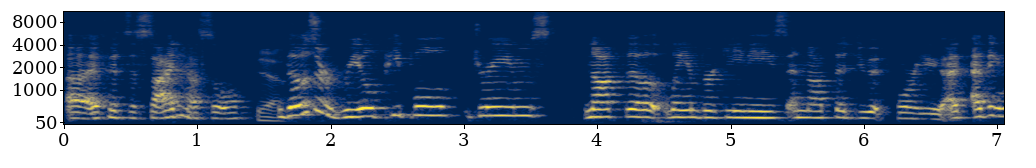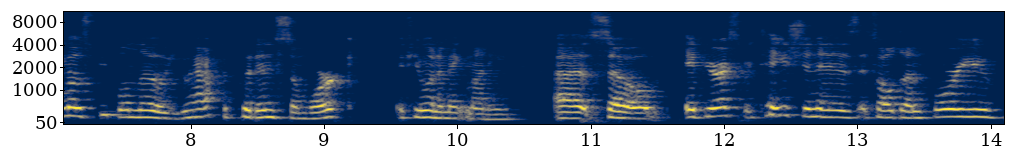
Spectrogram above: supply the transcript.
uh, if it's a side hustle yeah. those are real people dreams not the Lamborghinis and not the do it for you. I, I think most people know you have to put in some work if you want to make money. Uh, so if your expectation is it's all done for you,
